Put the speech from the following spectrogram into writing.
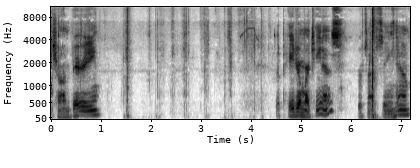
Sean Berry. The Pedro Martinez. First time seeing him.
